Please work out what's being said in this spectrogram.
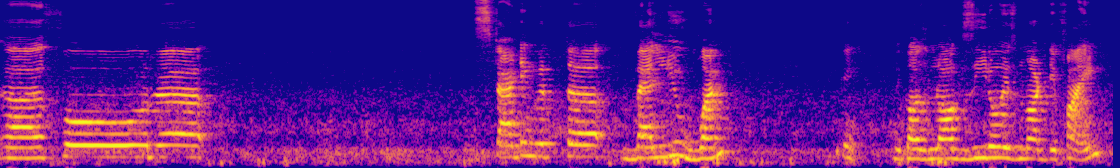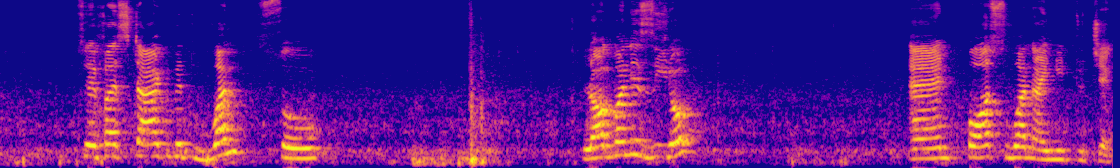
uh, for uh, starting with the value 1 okay because log 0 is not defined so if I start with 1 so log 1 is 0 and cos 1 I need to check.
